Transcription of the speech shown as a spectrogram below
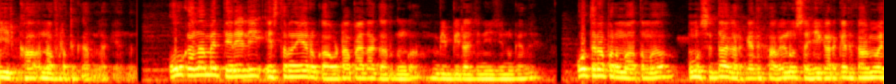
ਈਰਖਾ, ਨਫ਼ਰਤ ਕਰਨ ਲੱਗ ਜਾਂਦਾ ਉਹ ਕਹਿੰਦਾ, ਮੈਂ ਤੇਰੇ ਲਈ ਇਸ ਤਰ੍ਹਾਂ ਦੀਆਂ ਰੁਕਾਵਟਾਂ ਪੈਦਾ ਕਰ ਦੂੰਗਾ, ਬੀਬੀ ਰਜਨੀ ਜੀ ਨੂੰ ਕਹਿੰਦੇ। ਉਹ ਤੇਰਾ ਪਰਮਾਤਮਾ ਉਹਨੂੰ ਸਿੱਧਾ ਕਰਕੇ ਦਿਖਾਵੇ, ਉਹਨੂੰ ਸਹੀ ਕਰਕੇ ਦਿਖਾਵੇ,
